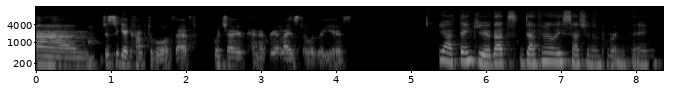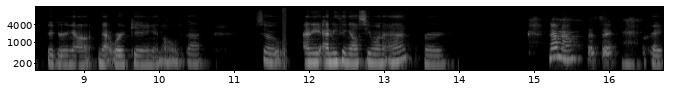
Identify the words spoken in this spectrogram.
um, just to get comfortable with that which i kind of realized over the years yeah, thank you. That's definitely such an important thing, figuring out networking and all of that. So, any anything else you want to add or No, no, that's it. Okay.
